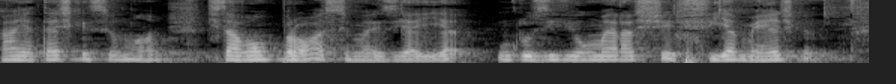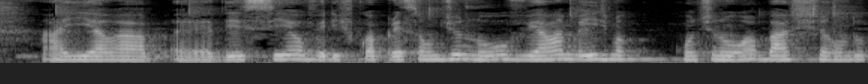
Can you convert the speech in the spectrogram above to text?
ai até esqueci o nome estavam próximas e aí inclusive uma era a chefia médica Aí ela é, desceu, verificou a pressão de novo e ela mesma continuou abaixando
